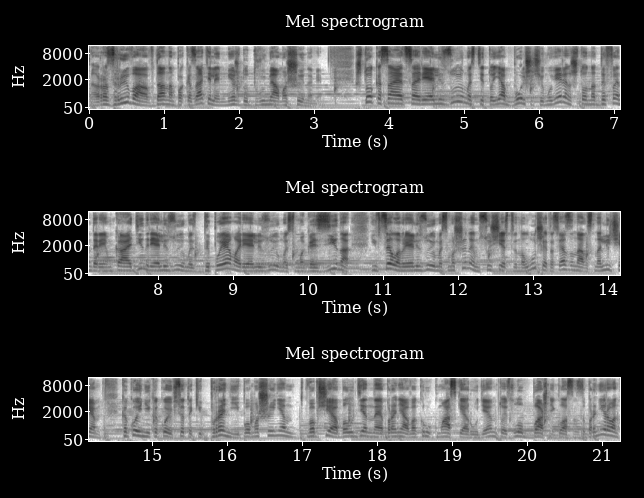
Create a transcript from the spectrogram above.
разрыва в данном показателе между двумя машинами. Что касается реализуемости, то я больше чем уверен, что на Defender MK1 реализуемость ДПМ, реализуемость магазина и в целом реализуемость машины существенно лучше. Это связано с наличием какой-никакой все-таки брони по машине. Вообще обалденная броня вокруг маски орудия, то есть лоб башни классно забронирован.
